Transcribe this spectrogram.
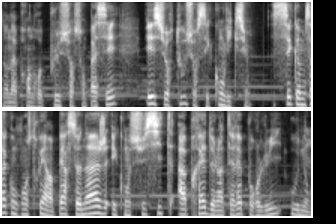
d'en apprendre plus sur son passé et surtout sur ses convictions. C'est comme ça qu'on construit un personnage et qu'on suscite après de l'intérêt pour lui ou non.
